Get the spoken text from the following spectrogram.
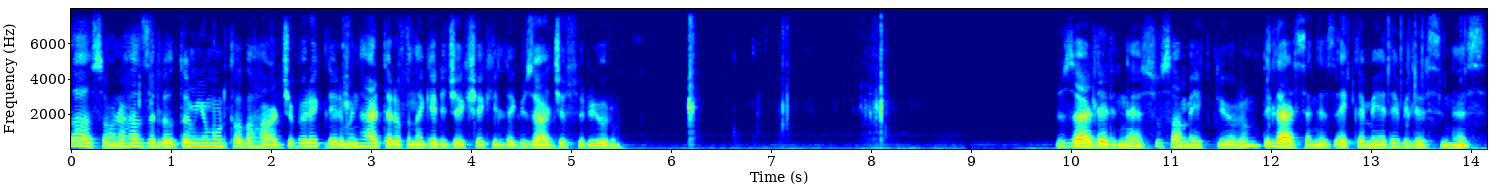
Daha sonra hazırladığım yumurtalı harcı böreklerimin her tarafına gelecek şekilde güzelce sürüyorum. Üzerlerine susam ekliyorum. Dilerseniz eklemeye de bilirsiniz.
